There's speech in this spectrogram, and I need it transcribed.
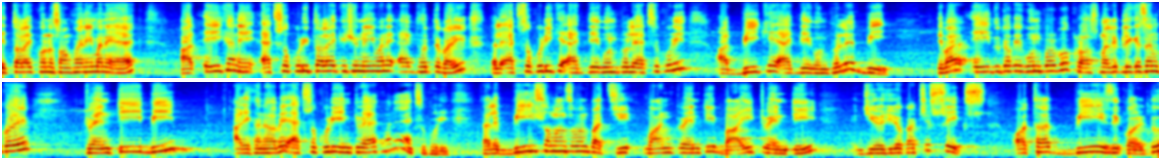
এর তলায় কোনো সংখ্যা নেই মানে এক। আর এইখানে একশো কুড়ির তলায় কিছু নেই মানে এক ধরতে পারি। তাহলে একশো কুড়িকে এক দিয়ে গুণ করলে একশো কুড়ি আর বিকে এক দিয়ে গুণ করলে বি এবার এই দুটোকে গুণ করব ক্রস মাল্টিপ্লিকেশন করে টোয়েন্টি বি আর এখানে হবে একশো কুড়ি ইন্টু এক মানে একশো কুড়ি। তাহলে বি সমান সমান পাচ্ছি one twenty by twenty zero zero কাটছে সিক্স অর্থাৎ b is equal to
